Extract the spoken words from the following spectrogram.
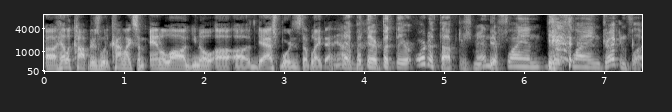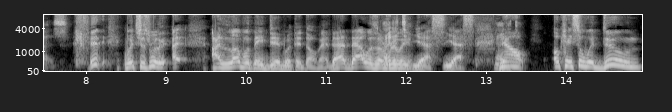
uh, helicopters with kind of like some analog, you know, uh, uh, dashboards and stuff like that. Yeah, but they're but they're ornithopters, man. They're flying they're flying dragonflies. It- which is really I, I love what they did with it though, man. That that was a I really yes, yes. I now, okay, so with Dune,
